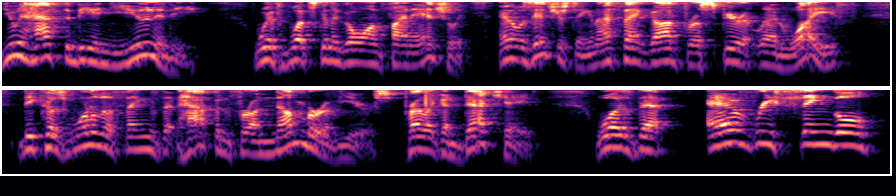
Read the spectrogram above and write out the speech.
you have to be in unity with what's going to go on financially. And it was interesting, and I thank God for a spirit-led wife because one of the things that happened for a number of years, probably like a decade, was that every single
